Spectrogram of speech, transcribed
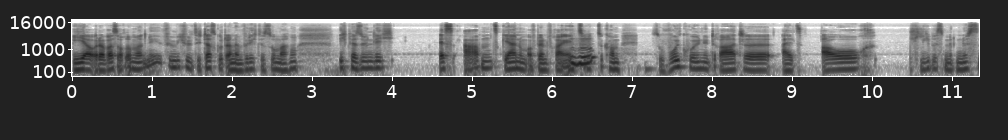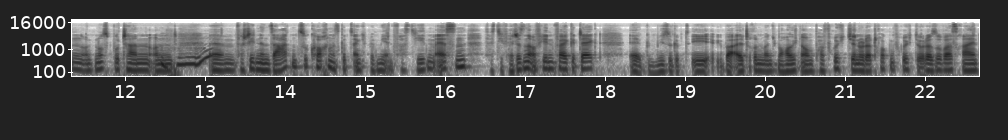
eher oder was auch immer. Nee, für mich fühlt sich das gut an, dann würde ich das so machen. Ich persönlich esse abends gerne, um auf deine Frage mhm. zurückzukommen, sowohl Kohlenhydrate als auch ich liebe es mit Nüssen und Nussbuttern und mhm. ähm, verschiedenen Saaten zu kochen. Das gibt es eigentlich bei mir in fast jedem Essen. Das heißt, die Fette sind auf jeden Fall gedeckt. Äh, Gemüse gibt es eh überall drin. Manchmal haue ich noch ein paar Früchtchen oder Trockenfrüchte oder sowas rein.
